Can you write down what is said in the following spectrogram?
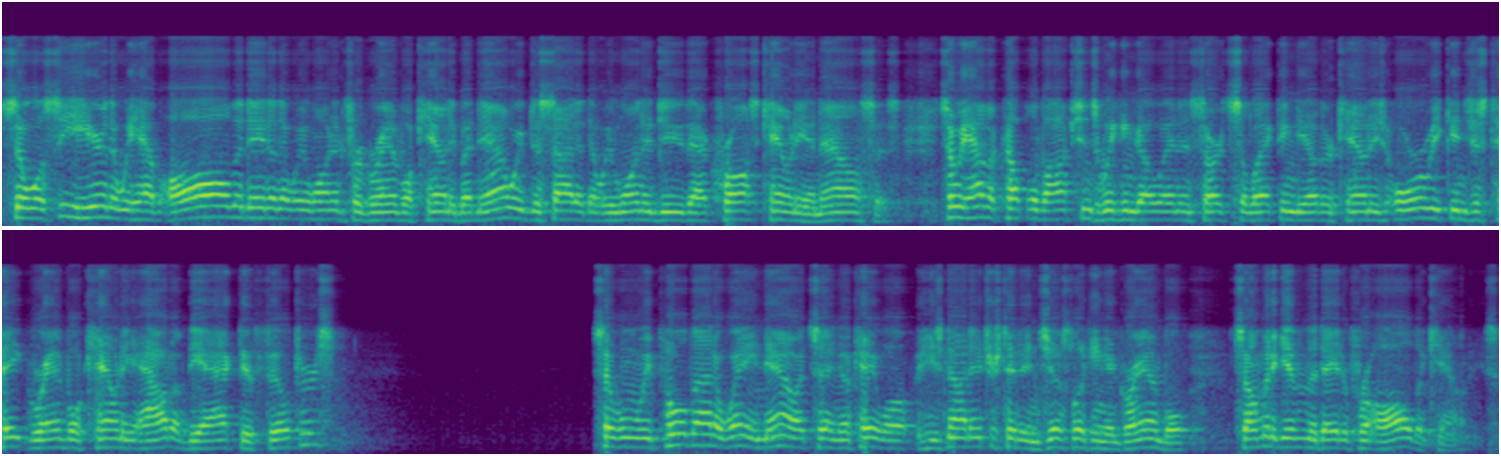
So we'll see here that we have all the data that we wanted for Granville County, but now we've decided that we want to do that cross-county analysis. So we have a couple of options. We can go in and start selecting the other counties, or we can just take Granville County out of the active filters. So when we pull that away, now it's saying, okay, well, he's not interested in just looking at Granville, so I'm going to give him the data for all the counties.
